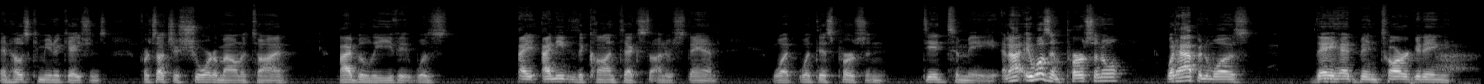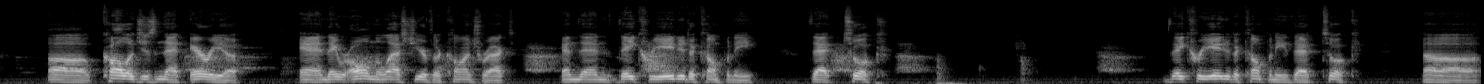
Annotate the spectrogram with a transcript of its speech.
in host communications for such a short amount of time, I believe it was I, I needed the context to understand what what this person did to me. And I, it wasn't personal. What happened was they had been targeting uh, colleges in that area, and they were all in the last year of their contract. And then they created a company that took. They created a company that took uh,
